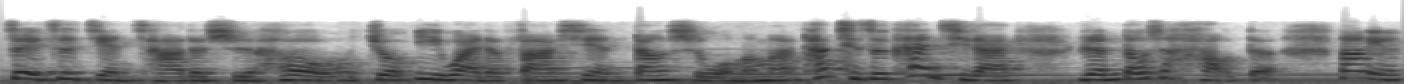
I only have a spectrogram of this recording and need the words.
这一次检查的时候，就意外的发现，当时我妈妈她其实看起来人都是好的，当年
